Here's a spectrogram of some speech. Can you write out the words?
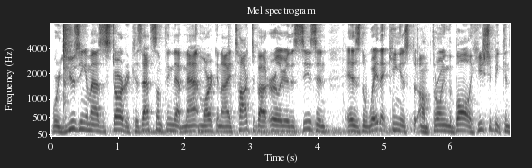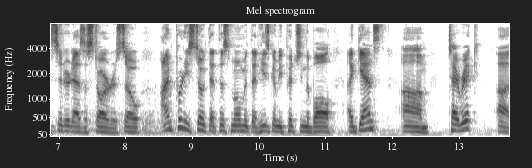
we're using him as a starter because that's something that Matt, Mark, and I talked about earlier this season. Is the way that King is th- um, throwing the ball, he should be considered as a starter. So I'm pretty stoked at this moment that he's going to be pitching the ball against um, Tarik uh.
